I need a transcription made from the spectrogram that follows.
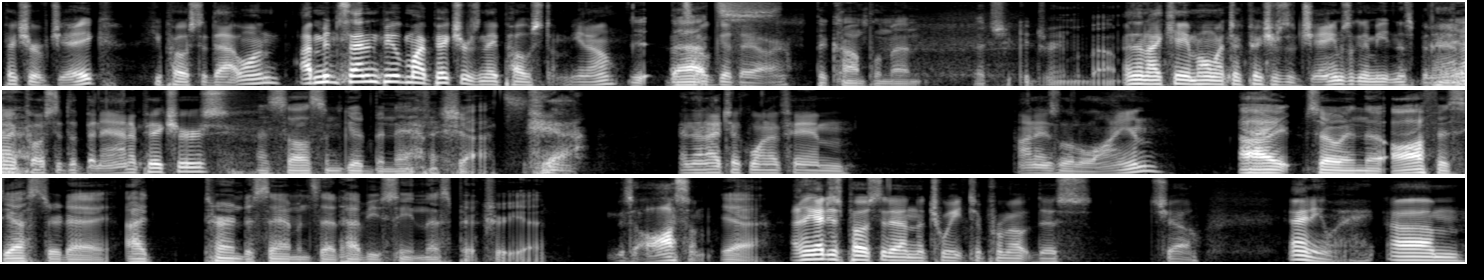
Picture of Jake. He posted that one. I've been sending people my pictures and they post them, you know? Y- That's how good they are. The compliment that you could dream about. And then I came home. I took pictures of James looking at me eating this banana. I posted the banana pictures. I saw some good banana shots. Yeah. And then I took one of him on his little lion. I so in the office yesterday, I turned to Sam and said, "Have you seen this picture yet?" It was awesome. Yeah. I think I just posted it on the tweet to promote this show. Anyway, um,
